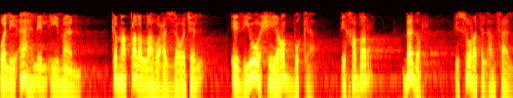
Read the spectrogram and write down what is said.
ولأهل الإيمان كما قال الله عز وجل إذ يوحي ربك بخبر بدر في سورة الأنفال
